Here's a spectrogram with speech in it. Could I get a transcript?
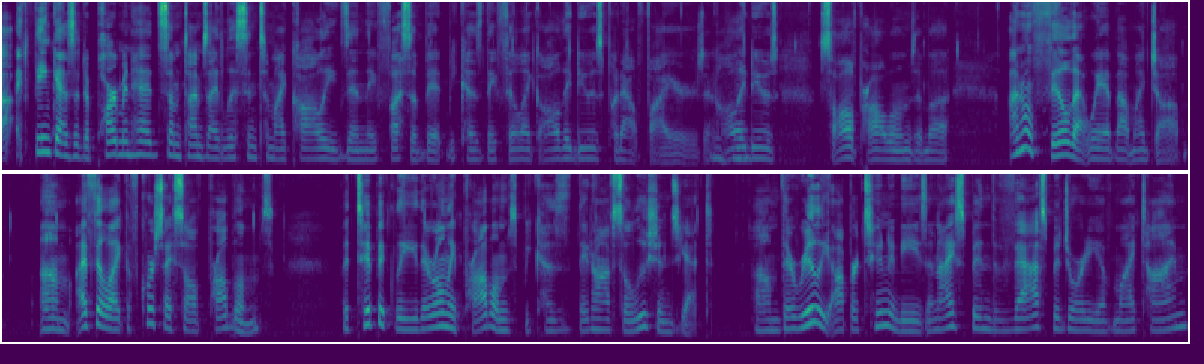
I think as a department head, sometimes I listen to my colleagues and they fuss a bit because they feel like all they do is put out fires and mm-hmm. all they mm-hmm. do is solve problems. And uh, I don't feel that way about my job. Um, I feel like, of course, I solve problems, but typically they're only problems because they don't have solutions yet. Um, they're really opportunities, and I spend the vast majority of my time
